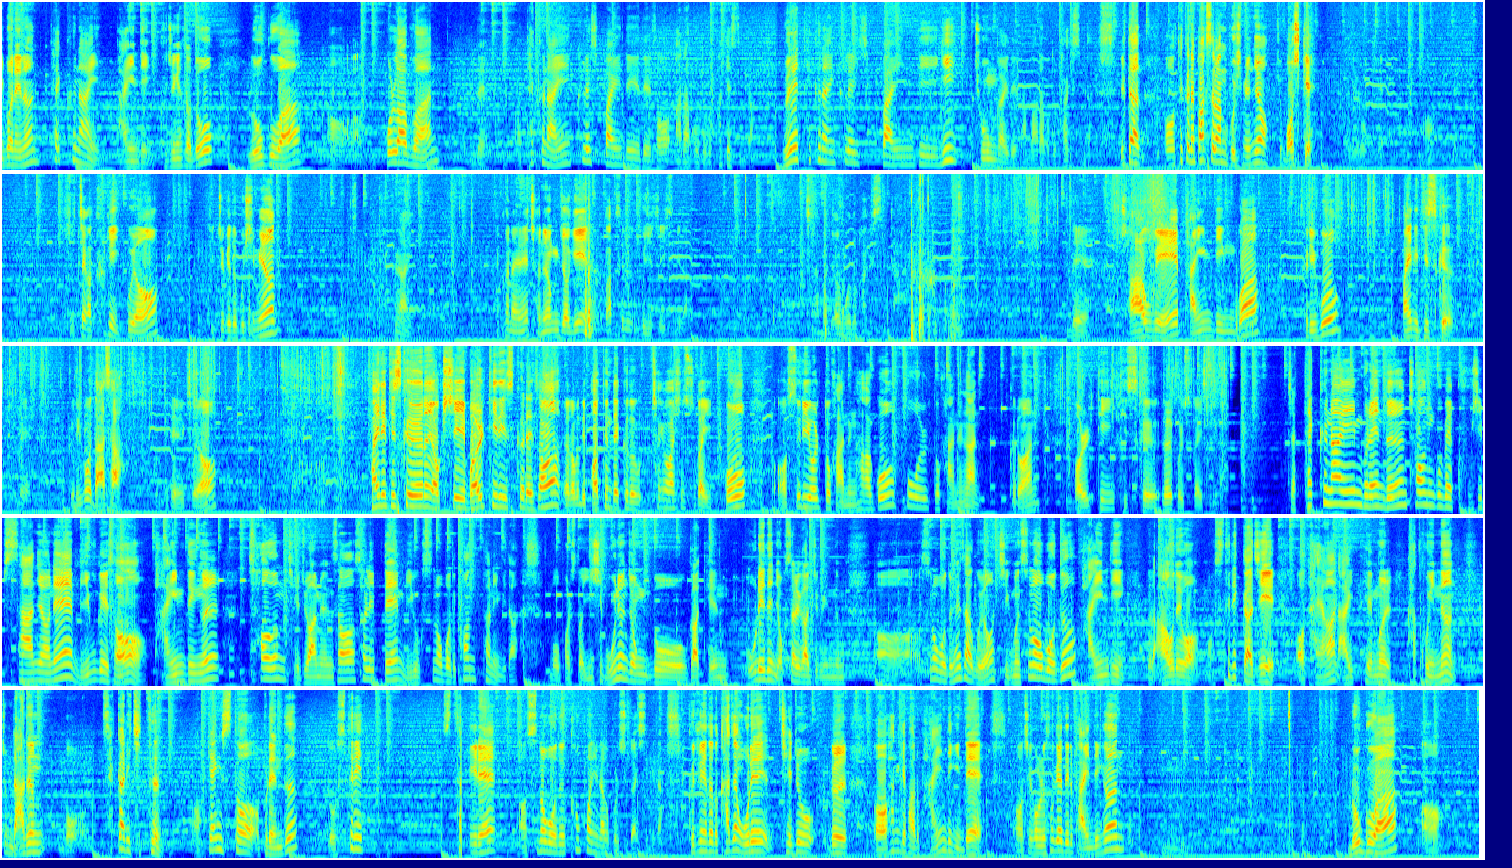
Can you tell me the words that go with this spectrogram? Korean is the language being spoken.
이번에는 테크나인 바인딩 그 중에서도 로그와 어, 콜라보한 네, 어, 테크나인 클래식 바인딩에 대해서 알아보도록 하겠습니다. 왜 테크나인 클래식 바인딩이 좋은가에 대해서 한번 알아보도록 하겠습니다. 일단 어, 테크나인 박스를 한번 보시면요, 좀 멋있게 이렇게 어, 네. 실제가 크게 있고요. 뒤쪽에도 보시면 테크나인 테크나인의 전형적인 박스를 보실 수 있습니다. 열어보도록 하겠습니다. 네, 좌우에 바인딩과 그리고 바인딩 디스크, 네, 그리고 나사 그렇게 되어 있고요. 어, 바인딩 디스크는 역시 멀티 디스크라서 여러분들이 버튼 데크도 착용하실 수가 있고 어, 3홀도 가능하고 4홀도 가능한 그러한 멀티 디스크를 볼 수가 있습니다. 자, 테크나인 브랜드는 1994년에 미국에서 바인딩을 처음 제조하면서 설립된 미국 스노보드 컴퍼니입니다. 뭐 벌써 25년 정도가 된 오래된 역사를 가지고 있는 어, 스노보드 회사고요. 지금은 스노보드, 바인딩, 아웃웨어, 뭐 스트릿까지 어, 다양한 아이템을 갖고 있는 좀 나름 뭐 색깔이 짙은 어, 갱스터 브랜드 또 스트릿 스타일의 어, 스노보드 컴퍼니라고 볼 수가 있습니다. 그 중에서도 가장 오래 제조를 어, 한게 바로 바인딩인데 어, 제가 오늘 소개해드릴 바인딩은 음, 로그와 어,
